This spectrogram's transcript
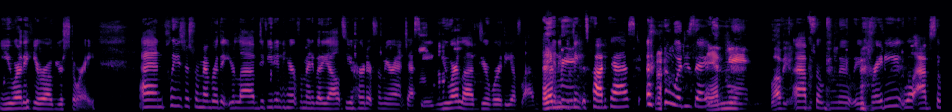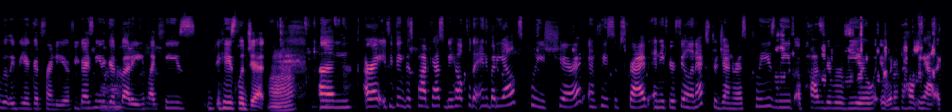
You are the hero of your story. And please just remember that you're loved. If you didn't hear it from anybody else, you heard it from your Aunt Jessie. You are loved. You're worthy of love. And, and me. if you think this podcast, what'd you say? And me. Love you. Absolutely. Brady will absolutely be a good friend to you. If you guys need a good Mhm. buddy, like he's he's legit. Mhm. Um, all right. If you think this podcast would be helpful to anybody else, please share it and please subscribe. And if you're feeling extra generous, please leave a positive review. It would help me out a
